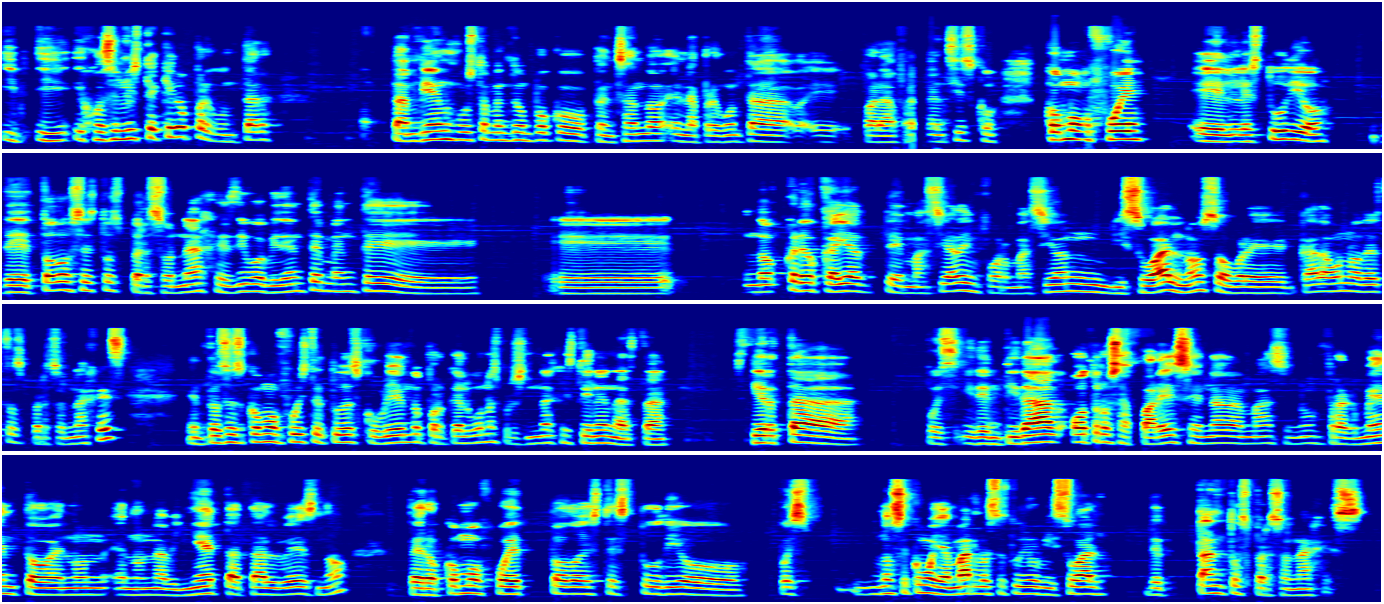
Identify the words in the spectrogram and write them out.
Y, y, José Luis, te quiero preguntar, también justamente un poco pensando en la pregunta para Francisco, ¿cómo fue el estudio de todos estos personajes. Digo, evidentemente eh, no creo que haya demasiada información visual, ¿no? Sobre cada uno de estos personajes. Entonces, ¿cómo fuiste tú descubriendo? Porque algunos personajes tienen hasta cierta pues identidad, otros aparecen nada más en un fragmento, en, un, en una viñeta tal vez, ¿no? Pero ¿cómo fue todo este estudio, pues no sé cómo llamarlo, este estudio visual de tantos personajes?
